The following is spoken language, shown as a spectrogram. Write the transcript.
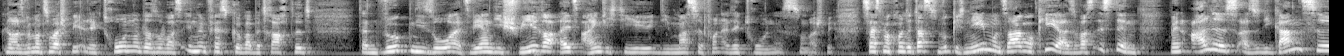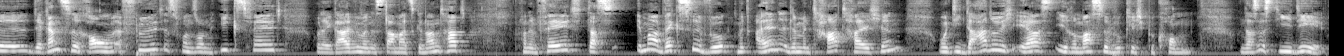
Genau, also wenn man zum Beispiel Elektronen oder sowas in dem Festkörper betrachtet, dann wirken die so, als wären die schwerer, als eigentlich die, die Masse von Elektronen ist, zum Beispiel. Das heißt, man konnte das wirklich nehmen und sagen, okay, also was ist denn, wenn alles, also die ganze, der ganze Raum erfüllt ist von so einem Higgs-Feld, oder egal wie man es damals genannt hat, von einem Feld, das immer wechselwirkt mit allen Elementarteilchen und die dadurch erst ihre Masse wirklich bekommen. Und das ist die Idee.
